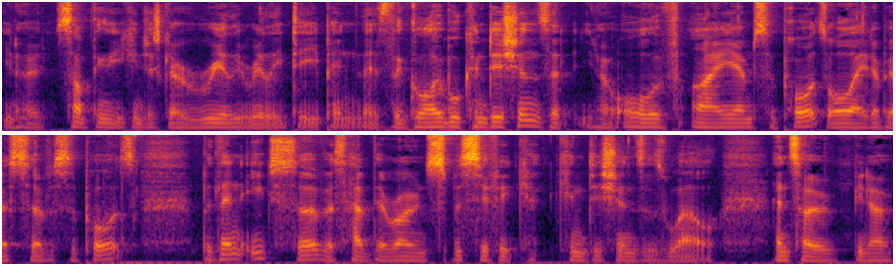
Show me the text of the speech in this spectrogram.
you know something that you can just go really really deep in. There's the global conditions that you know all of IAM supports, all AWS service supports, but then each service have their own specific conditions as well. And so you know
